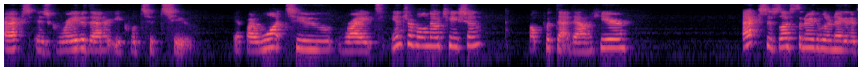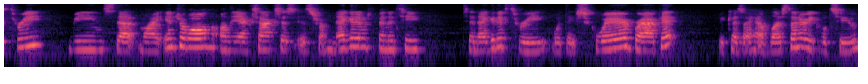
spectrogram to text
x is greater than or equal to 2. If I want to write interval notation, I'll put that down here. x is less than or equal to negative 3 means that my interval on the x-axis is from negative infinity to negative 3 with a square bracket because I have less than or equal to.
